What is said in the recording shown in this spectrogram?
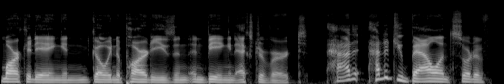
marketing and going to parties and, and being an extrovert. How did, how did you balance sort of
